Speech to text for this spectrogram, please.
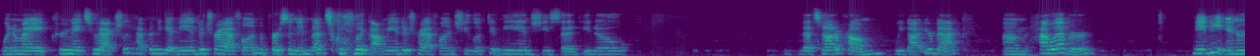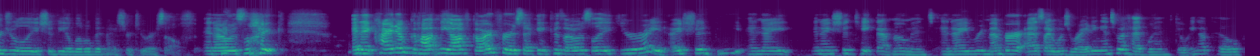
one of my crewmates who actually happened to get me into triathlon, the person in med school that got me into triathlon, she looked at me and she said, "You know, that's not a problem. We got your back. Um, however, maybe inner Julie should be a little bit nicer to herself." And I was like, and it kind of caught me off guard for a second because I was like, "You're right. I should be." And I and I should take that moment. And I remember as I was riding into a headwind, going uphill,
